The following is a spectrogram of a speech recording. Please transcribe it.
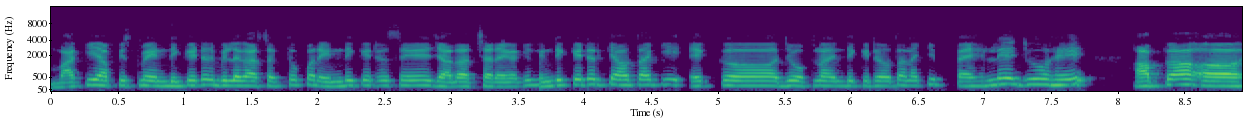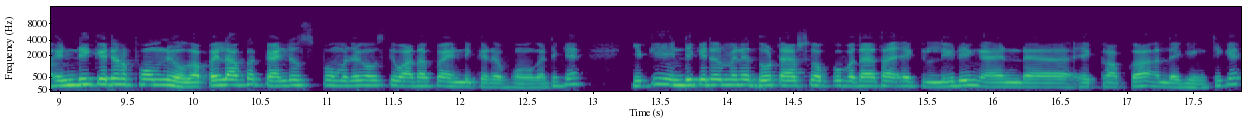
बाकी आप इसमें इंडिकेटर भी लगा सकते हो, पर इंडिकेटर से ज़्यादा अच्छा रहेगा, क्योंकि इंडिकेटर क्या होता है कि एक, जो अपना इंडिकेटर होता है ना कि पहले जो है आपका इंडिकेटर फॉर्म नहीं होगा। पहले आपका कैंडल्स फॉर्म हो जाएगा, उसके बाद आपका इंडिकेटर फॉर्म होगा, ठीक है? क्योंकि इंडिकेटर मैंने दो टाइप्स को आपको बताया था, एक लीडिंग एंड एक आपका लेगिंग ठीक है?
